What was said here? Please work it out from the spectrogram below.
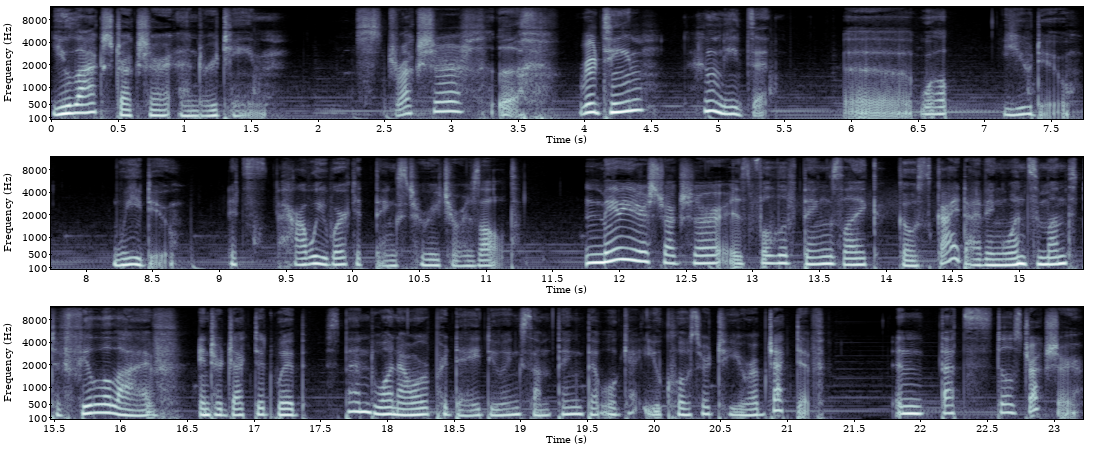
you lack structure and routine. Structure, ugh. Routine, who needs it? Uh, well, you do. We do. It's how we work at things to reach a result. Maybe your structure is full of things like go skydiving once a month to feel alive, interjected with spend one hour per day doing something that will get you closer to your objective. And that's still structure.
